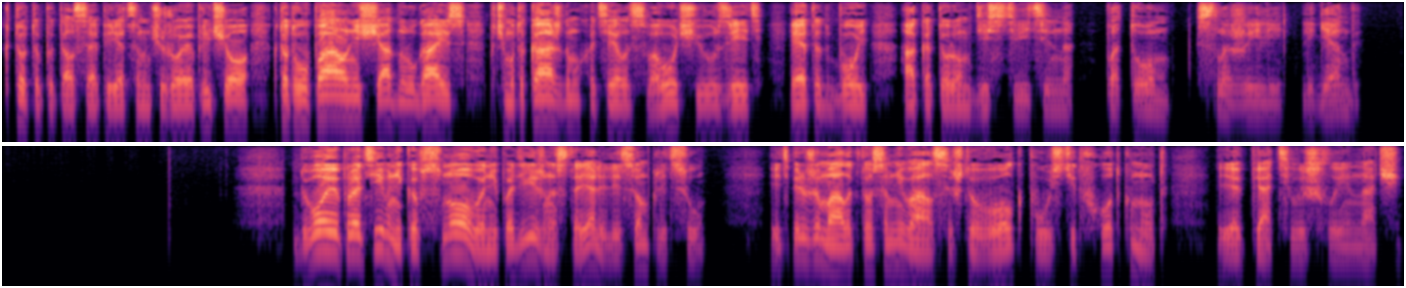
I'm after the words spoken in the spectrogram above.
Кто-то пытался опереться на чужое плечо, кто-то упал, нещадно ругаясь. Почему-то каждому хотелось воочию узреть этот бой, о котором действительно потом сложили легенды. Двое противников снова неподвижно стояли лицом к лицу, и теперь уже мало кто сомневался, что волк пустит в ход кнут, и опять вышло иначе.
